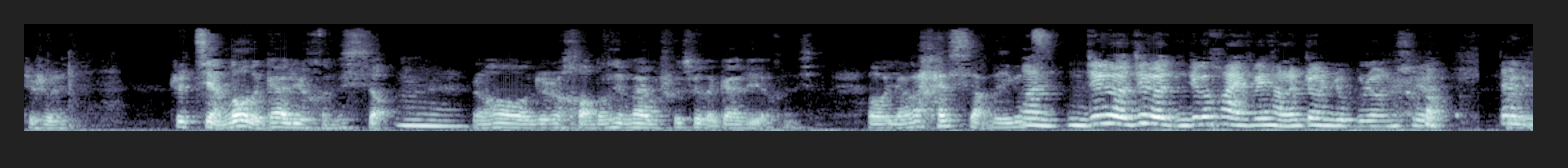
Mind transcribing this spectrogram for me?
就是这捡漏的概率很小，嗯，然后就是好东西卖不出去的概率也很小。哦，原来还想了一个哇，，你这个这个你这个话也非常的政治不正确，但是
